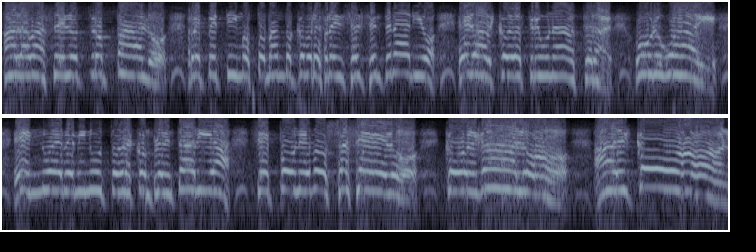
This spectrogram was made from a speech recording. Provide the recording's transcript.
a la base del otro palo. Repetimos, tomando como referencia el centenario, el arco de la tribuna austral. Uruguay en nueve minutos de la complementaria se pone 2 a 0. Colgalo, Halcón,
